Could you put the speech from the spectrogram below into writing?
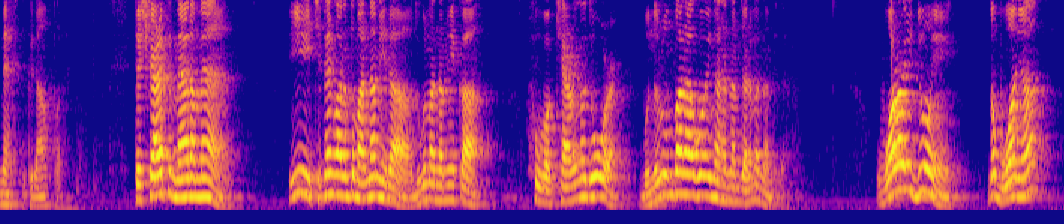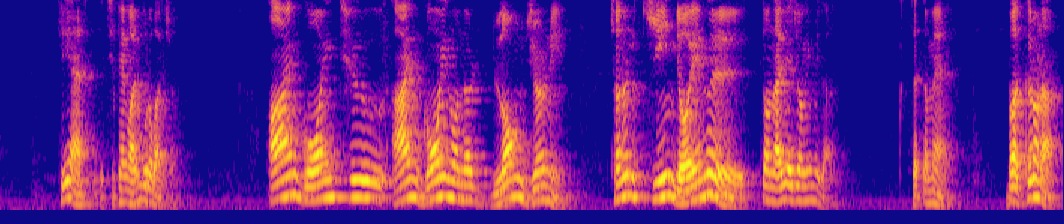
Next, 그 다음 번에. The sheriff met a man. 이 집행관은 또 만납니다. 누굴 만납니까? Who were carrying a door. 문을 운반하고 있는 한 남자를 만납니다. What are you doing? 너 뭐하냐? He asked. 집행관이 물어봤죠. I'm going to, I'm going on a long journey. 저는 긴 여행을 떠날 예정입니다. Said the man. But 그러나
